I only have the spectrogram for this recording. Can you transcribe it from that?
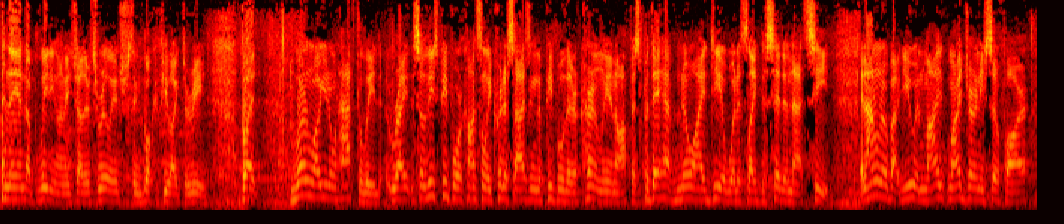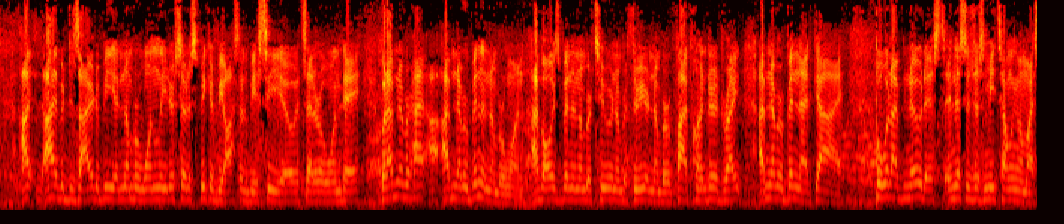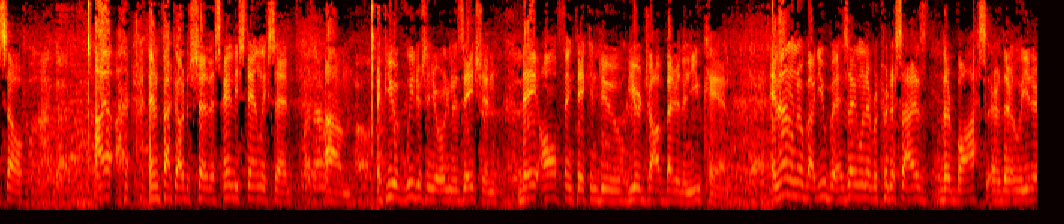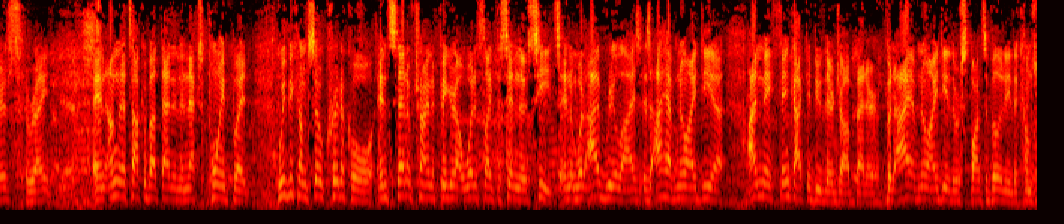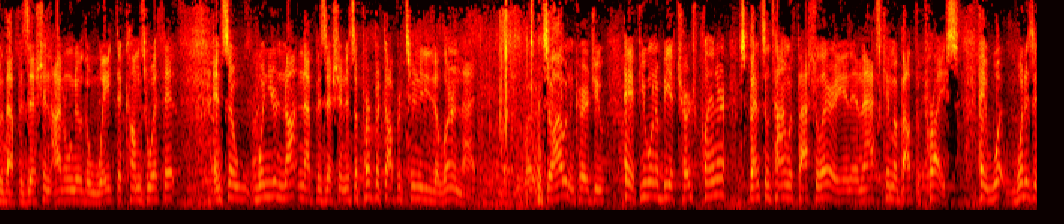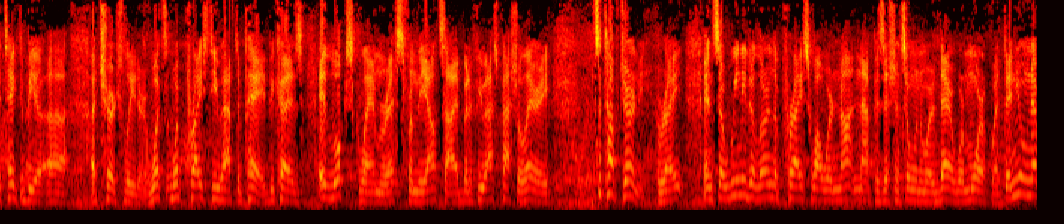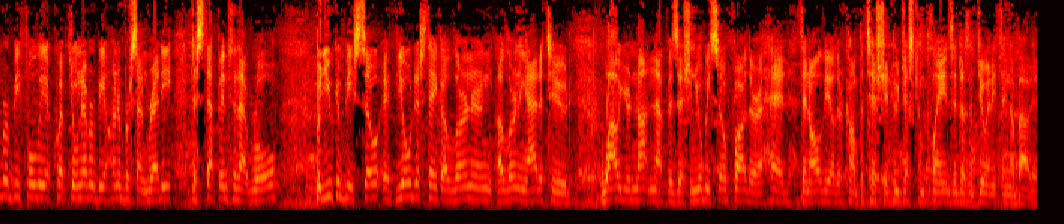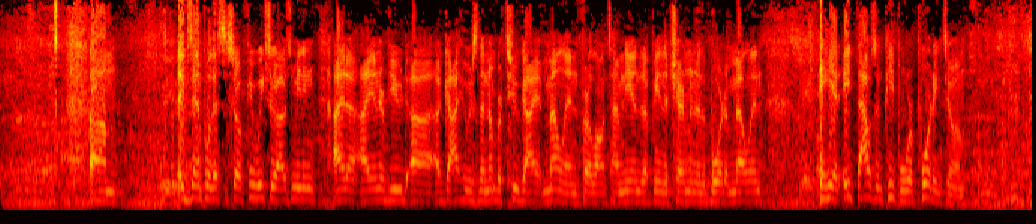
and they end up leading on each other. It's a really interesting book if you like to read. But learn while you don't have to lead, right? So these people are constantly criticizing the people that are currently in office, but they have no idea what it's like to sit in that seat. And I don't know about you, in my, my journey so far, I, I have a desire to be a number one leader, so to speak. It'd be awesome to be a CEO, et cetera, one day. But I've never had, I've never been the number one. I've always been a number two or number three or number 500, right? I've never been that guy. But what I've noticed, and this is just me telling on myself, I, And in fact, I'll just share this. Andy Stanley said, um, if you have leaders in your organization, they all think they can do your job better than you can. And I don't know about you, but has anyone ever criticized their boss or their leaders, right? And I'm going to talk about that in the next point, but we become so critical instead of trying to figure out what it's like to sit in those seats. And what I've realized is I have no idea. I may think I could do their job better, but I have no idea the responsibility that comes with that position. I don't know the weight that comes with it. And so when you're not in that position, it's a perfect opportunity to learn that. And so I would encourage you hey, if you want to be a church planner, spend some time with Pastor Larry and, and ask him about the price. Hey, what, what does it take to be a, a, a church leader? What's, what price do you have to pay? Because it looks glamorous from the outside, but if you ask Pastor Larry, it's a tough journey, right? And so we need to learn the price while we're not in that position so when we're there, we're more equipped. And you'll never be fully equipped, you'll never be 100% ready to step into that role, but you can be so, if you'll just take a learning, a learning attitude while you're not in that position, you'll be so farther ahead than all the other competition who just complains and doesn't do anything about it. Um, example of this. So a few weeks ago, I was meeting. I, had a, I interviewed uh, a guy who was the number two guy at Mellon for a long time, and he ended up being the chairman of the board of Mellon. He had 8,000 people reporting to him,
